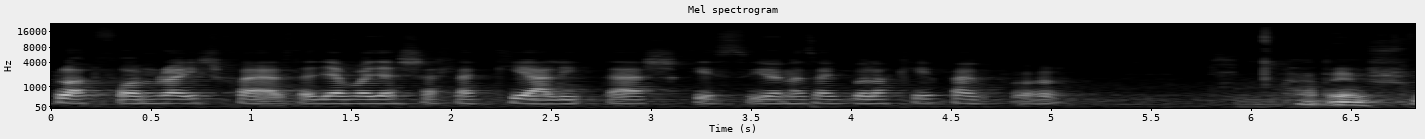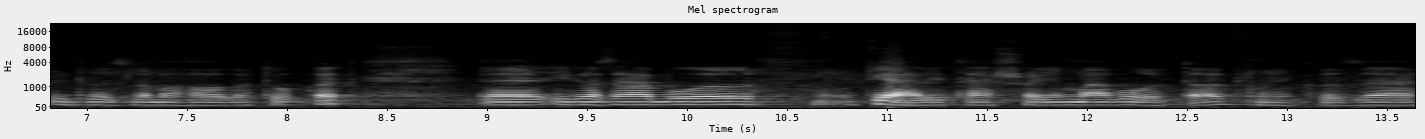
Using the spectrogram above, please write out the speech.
platformra is feltegye, vagy esetleg kiállítás készüljön ezekből a képekből? Hát én is üdvözlöm a hallgatókat. E, igazából kiállításaim már voltak, méghozzá,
